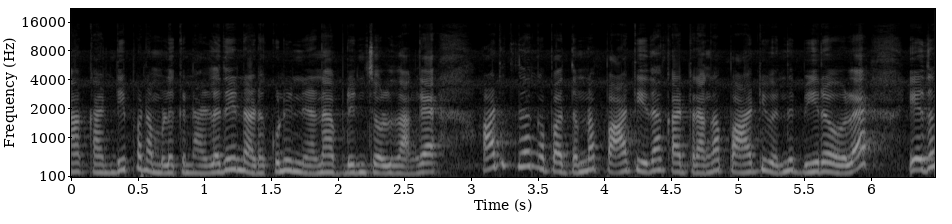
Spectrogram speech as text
தான் கண்டிப்பாக நம்மளுக்கு நல்லதே நடக்கும்னு நினை அப்படின்னு சொல்லுவாங்க அடுத்ததாங்க பார்த்தோம் சொன்னால் பாட்டி தான் காட்டுறாங்க. பாட்டி வந்து பீரோவில் ஏதோ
